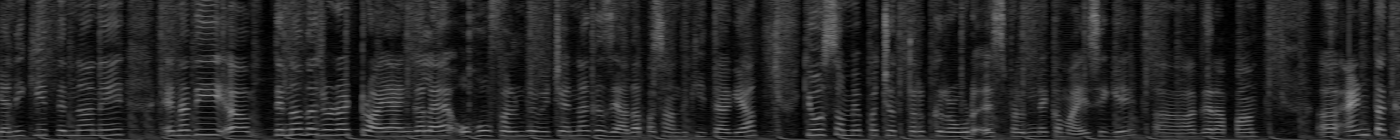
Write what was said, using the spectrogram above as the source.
ਯਾਨੀ ਕਿ ਇਹ ਤਿੰਨਾਂ ਨੇ ਇਹਨਾਂ ਦੀ ਤਿੰਨਾਂ ਦਾ ਜਿਹੜਾ ਟ੍ਰਾਇੰਗਲ ਹੈ ਉਹ ਫਿਲਮ ਦੇ ਵਿੱਚ ਇੰਨਾ ਕੁ ਜ਼ਿਆਦਾ ਪਸੰਦ ਕੀਤਾ ਗਿਆ ਕਿ ਉਸ ਸਮੇਂ 75 ਕਰੋੜ ਇਸ ਫਿਲਮ ਨੇ ਕਮਾਏ ਸੀਗੇ। ਅਗਰ ਆਪਾਂ ਐਂਡ ਤੱਕ,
